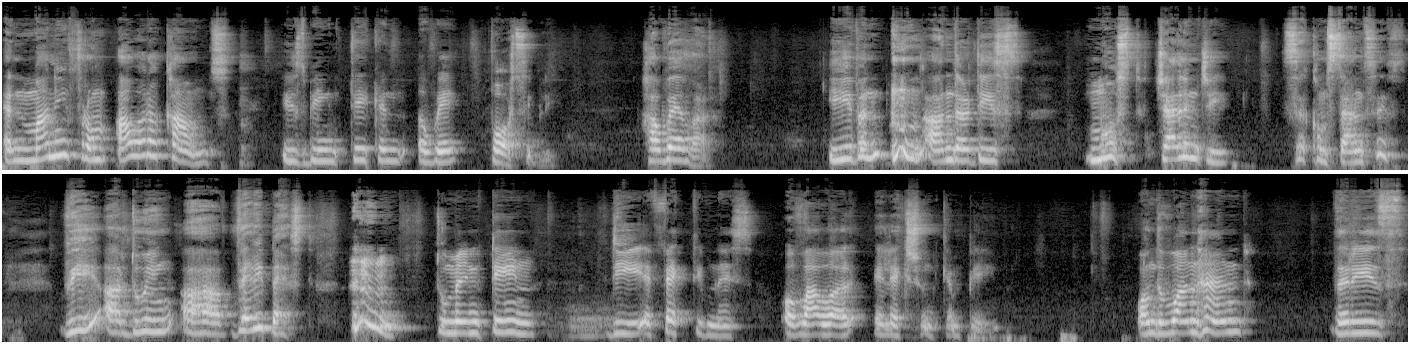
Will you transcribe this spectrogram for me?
and money from our accounts is being taken away forcibly. However, even under these most challenging circumstances, we are doing our very best to maintain the effectiveness of our election campaign. On the one hand, there is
